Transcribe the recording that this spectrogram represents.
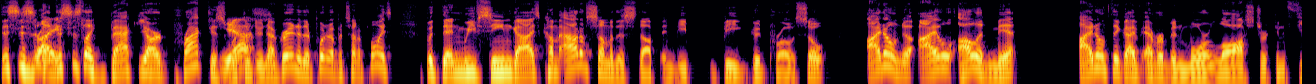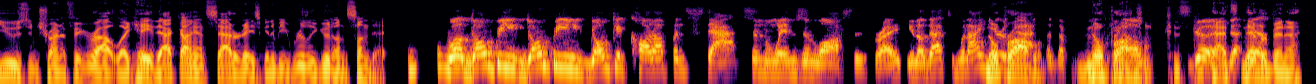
this is uh, this is like backyard practice what they're doing. Now, granted, they're putting up a ton of points, but then we've seen guys come out of some of this stuff and be be good pros. So I don't know. I'll I'll admit I don't think I've ever been more lost or confused in trying to figure out like, hey, that guy on Saturday is going to be really good on Sunday. Well, don't be, don't be, don't get caught up in stats and wins and losses, right? You know, that's when I No problem. That, the, No problem because good. that's That- never yes. been a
